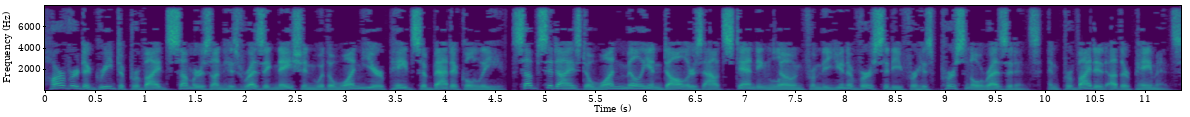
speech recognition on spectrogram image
Harvard agreed to provide Summers on his resignation with a one-year paid sabbatical leave, subsidized a $1 million outstanding loan from the university for his personal residence, and provided other payments.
